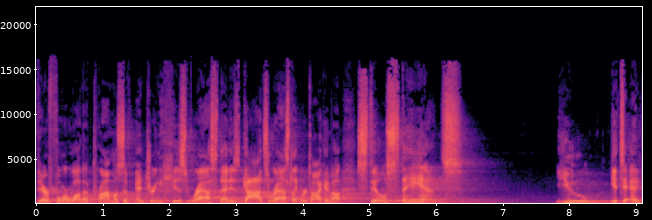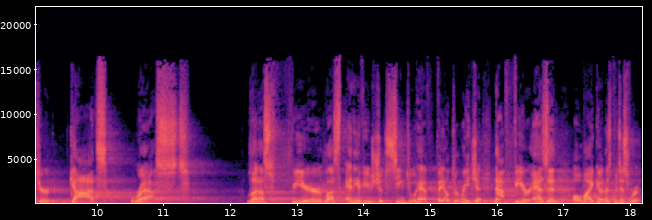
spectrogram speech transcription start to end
Therefore, while the promise of entering his rest, that is God's rest, like we're talking about, still stands, you get to enter God's rest. Let us fear lest any of you should seem to have failed to reach it. Not fear as in, oh my goodness, but just re-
